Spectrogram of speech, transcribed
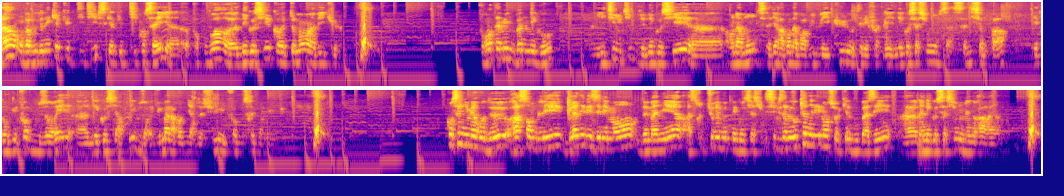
on va vous donner quelques petits tips, quelques petits conseils euh, pour pouvoir euh, négocier correctement un véhicule. Pour entamer une bonne négo, il est inutile de négocier euh, en amont, c'est-à-dire avant d'avoir vu le véhicule au téléphone. Les négociations, ça ne s'additionne pas. Et donc une fois que vous aurez négocié un prix, vous aurez du mal à revenir dessus une fois que vous serez dans le véhicule. Conseil numéro 2, rassembler, glaner les éléments de manière à structurer votre négociation. Si vous n'avez aucun élément sur lequel vous basez, euh, la négociation ne mènera à rien.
